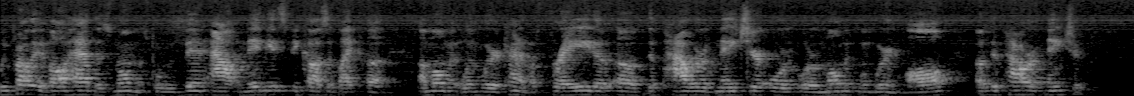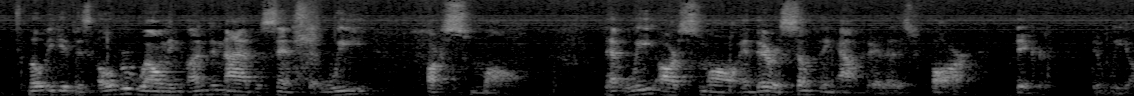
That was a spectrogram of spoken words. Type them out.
we probably have all had those moments where we've been out, and maybe it's because of like a, a moment when we're kind of afraid of, of the power of nature, or, or a moment when we're in awe of the power of nature. But we get this overwhelming, undeniable sense that we are small. That we are small, and there is something out there that is far bigger than we are.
